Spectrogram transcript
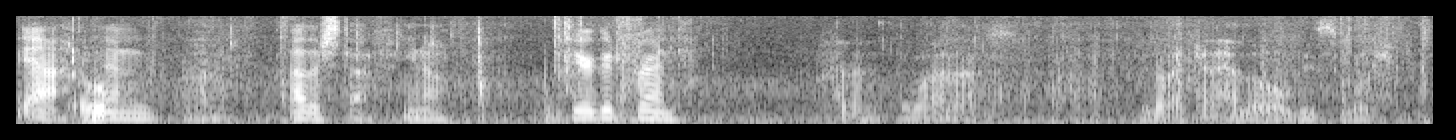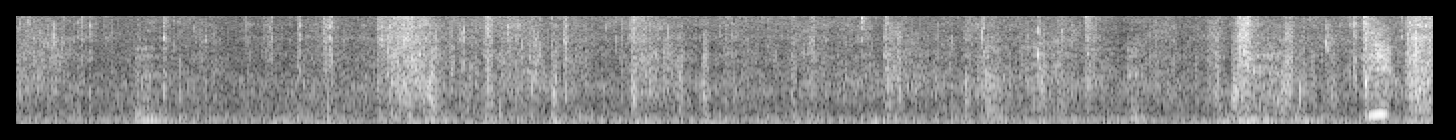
Yeah, Oh. and other stuff, you know. You're a good friend. Come on. You know I can't handle all this emotion. Mm.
